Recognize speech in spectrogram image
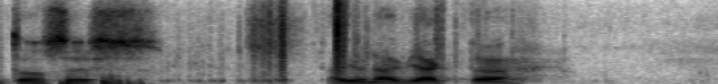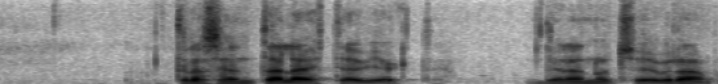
Entonces, hay una avyakta trascendental a este avyakta de la noche de Brahma.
